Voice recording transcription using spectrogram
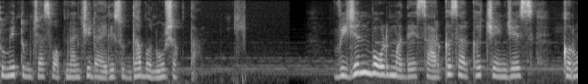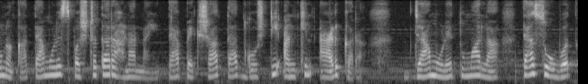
तुम्ही तुमच्या स्वप्नांची डायरीसुद्धा बनवू शकता. विजन बोर्डमध्ये सारखं सारखं चेंजेस करू नका त्यामुळे स्पष्टता राहणार नाही. त्यापेक्षा त्यात गोष्टी आणखीन ॲड करा ज्यामुळे तुम्हाला त्यासोबत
